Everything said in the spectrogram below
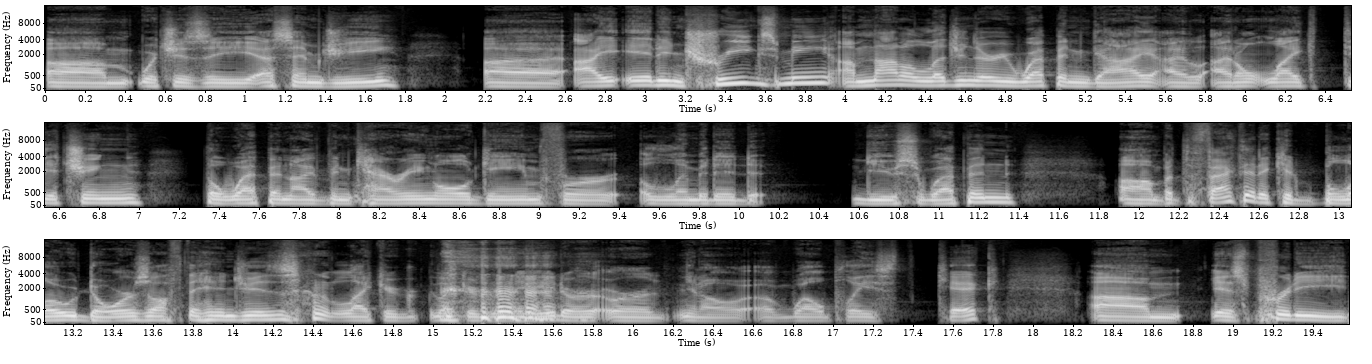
um, which is a SMG. Uh, I it intrigues me. I'm not a legendary weapon guy. I I don't like ditching the weapon I've been carrying all game for a limited use weapon. Um, but the fact that it could blow doors off the hinges like a like a grenade or or you know a well placed kick um, is pretty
